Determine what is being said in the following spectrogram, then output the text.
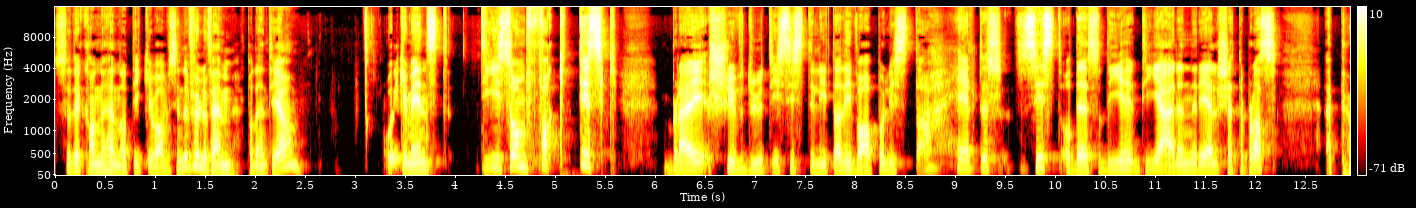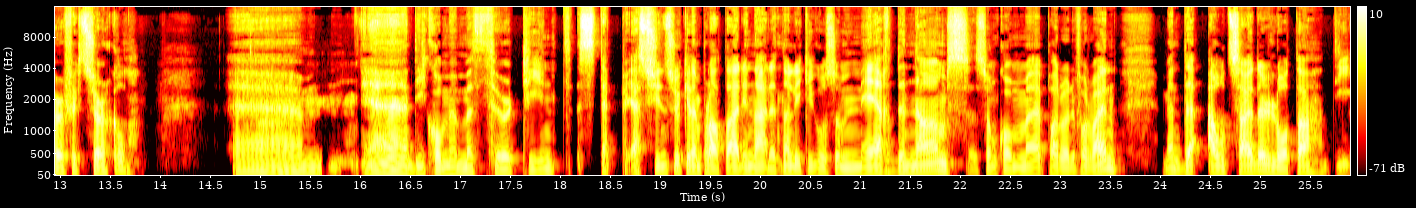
Så det kan jo hende at de ikke var ved sine fulle fem på den tida. Og ikke minst, de som faktisk blei skyvd ut i siste lita, de var på lista helt til sist, og det, så de, de er en reell sjetteplass. A Perfect Circle. Um, yeah, de kom jo med 13th Step. Jeg syns jo ikke den plata er i nærheten av like god som Mer de Nams, som kom et par år i forveien, men The Outsider-låta, The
